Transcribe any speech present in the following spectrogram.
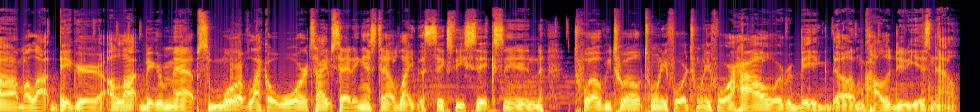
um, a lot bigger, a lot bigger maps, more of like a war type setting instead of like the 6v6 and 12v12, 24 24, however big the um, Call of Duty is now.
